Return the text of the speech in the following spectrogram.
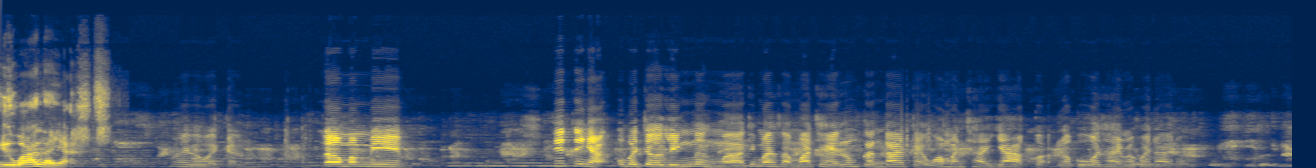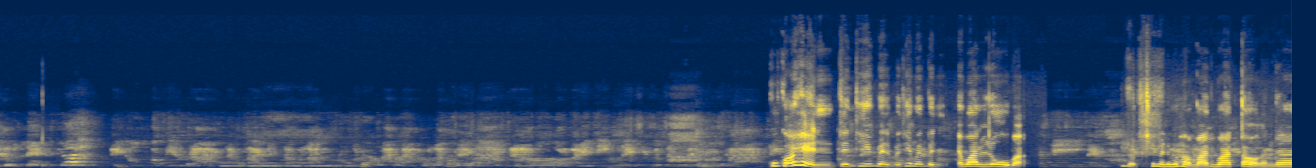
วิวว่าอะไรอะ เออมันมี ที่จริงอะอุไปเจอลิงก์หนึ่งมาที่มันสามารถแชร์ร่วมกันได้ แต่ว่ามันใช้ยากอะแล้วกูก็ใช้ไม่ค่อยได้ด้วยกูก็เห็นเป็นที่เป็นที่มันเป็นไอ้วาดรูปอะแบบที่มันสามารถวาดต่อกันได้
